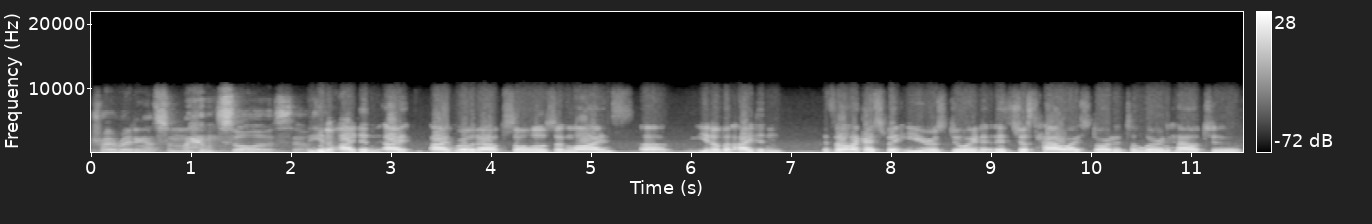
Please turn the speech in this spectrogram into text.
try writing out some of my own solos. So you know, I didn't. I I wrote out solos and lines. Uh, you know, but I didn't. It's not like I spent years doing it. It's just how I started to learn how to.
